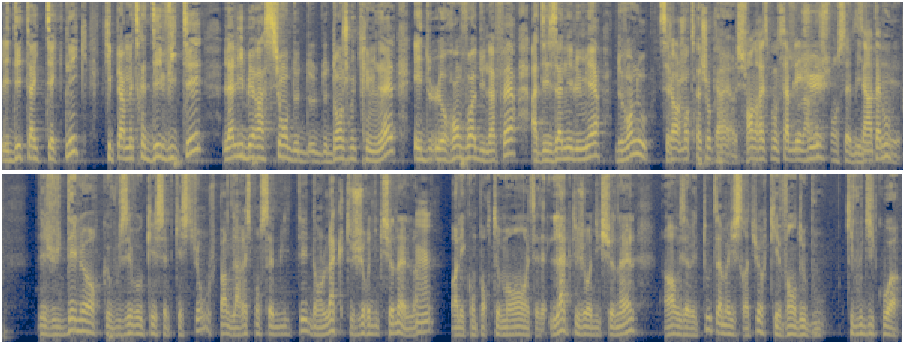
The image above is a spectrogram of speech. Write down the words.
les détails techniques qui permettraient d'éviter la libération de, dangereux criminels et le renvoi d'une affaire à des années-lumière devant nous. C'est vraiment très choquant. Rendre responsable les juges, c'est un tabou. Des juges, dès lors que vous évoquez cette question, je parle de la responsabilité dans l'acte juridictionnel, hein, mhm. par les comportements, etc. L'acte juridictionnel, alors vous avez toute la magistrature qui est vent debout, qui vous dit quoi?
